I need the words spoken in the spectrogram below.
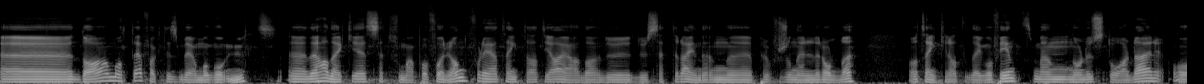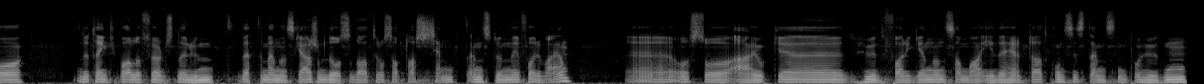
da måtte jeg faktisk be om å gå ut. Eh, det hadde jeg ikke sett for meg på forhånd, fordi jeg tenkte at ja, ja, da, du, du setter deg inn i en eh, profesjonell rolle og tenker at det går fint. Men når du står der og du tenker på alle følelsene rundt dette mennesket her, som du også da tross alt har kjent en stund i forveien, eh, og så er jo ikke hudfargen den samme i det hele tatt. Konsistensen på huden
